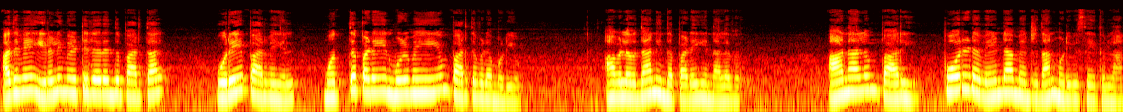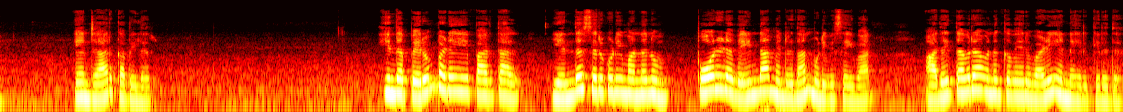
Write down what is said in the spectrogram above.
அதுவே இரளிமேட்டிலிருந்து பார்த்தால் ஒரே பார்வையில் மொத்த படையின் முழுமையையும் பார்த்துவிட முடியும். அவ்வளவுதான் இந்த படையின் அளவு. ஆனாலும் பாரி போரிட வேண்டாம் என்றுதான் முடிவு செய்துள்ளான் என்றார் கபிலர். இந்த பெரும் படையை பார்த்தால் எந்த சிறுகுடி மன்னனும் போரிட வேண்டாம் என்றுதான் முடிவு செய்வான். அதை தவிர அவனுக்கு வேறு வழி என்ன இருக்கிறது?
